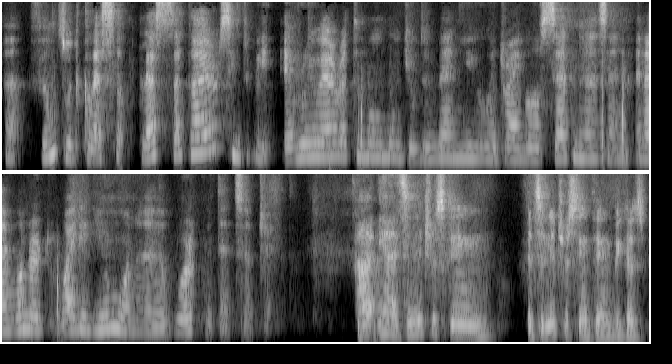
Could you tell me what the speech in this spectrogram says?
Uh, films with class, class satire seem to be everywhere at the moment. You have the menu and Triangle of Sadness, and, and I wondered why did you want to work with that subject? Uh, yeah, it's an interesting it's an interesting thing because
